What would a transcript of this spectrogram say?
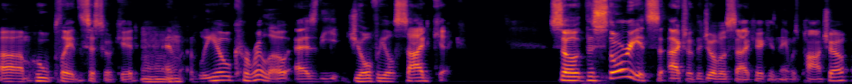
um, who played the Cisco Kid, Mhm. and Leo Carrillo as the jovial sidekick. So the story, it's actually the jovial sidekick. His name was Pancho.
